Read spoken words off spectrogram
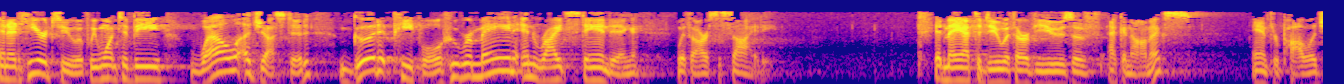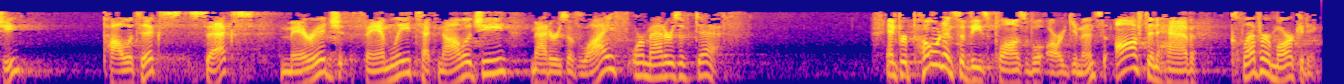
and adhere to if we want to be well adjusted, good people who remain in right standing with our society. It may have to do with our views of economics, anthropology, politics, sex, marriage, family, technology, matters of life, or matters of death. And proponents of these plausible arguments often have clever marketing,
